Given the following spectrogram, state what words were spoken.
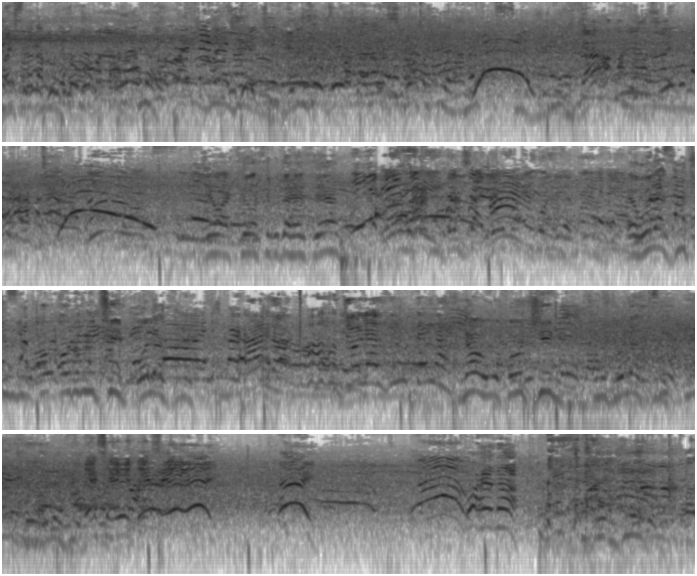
Mas filha da puta jogou pra caralho. Ele jogou pra caralho esse outro Eu aqui na segunda reserva. É olho azul, time. Olha o número do time, olho azul. Ah, não. De olho azul não tem não. Falo o time. Time de olho azul. Desce aí, desce aí, ei! Ei! Ô, Renan! Vai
